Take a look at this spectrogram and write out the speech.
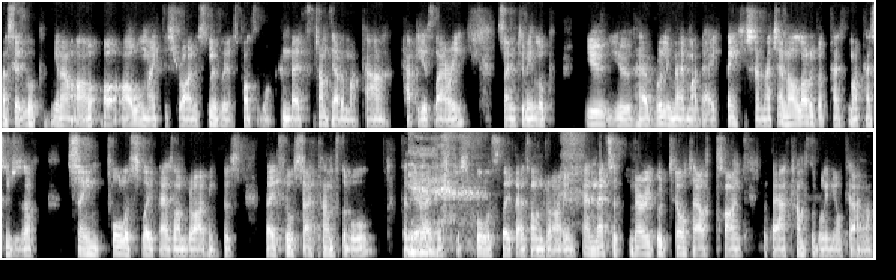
I said, Look, you know, I, I, will make this ride as smoothly as possible. And they jumped out of my car, happy as Larry, saying to me, Look, you you have really made my day. Thank you so much. And a lot of my passengers I've seen fall asleep as I'm driving because they feel so comfortable that yeah. they're able to just fall asleep as I'm driving. And that's a very good telltale sign that they are comfortable in your car.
